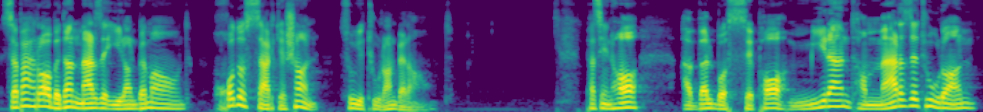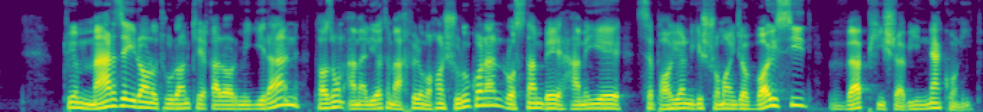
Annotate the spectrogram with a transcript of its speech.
سپه را بدان مرز ایران بماند خود و سرکشان سوی توران براند. پس اینها اول با سپاه میرن تا مرز توران توی مرز ایران و توران که قرار می‌گیرن تازه اون عملیات مخفی رو می‌خوان شروع کنن. رستم به همه سپاهیان میگه شما اینجا وایسید و پیشروی نکنید.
